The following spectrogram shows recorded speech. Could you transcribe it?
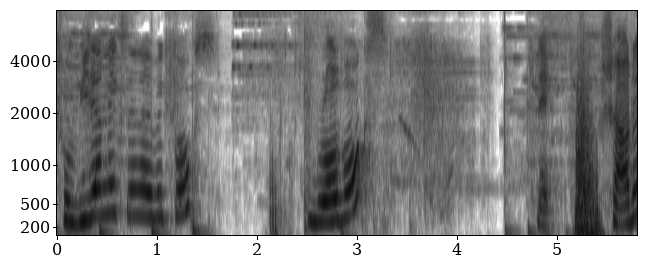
Schon wieder nichts in der Big Box. Brawlbox. Nee. Schade.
